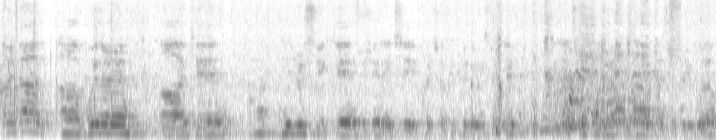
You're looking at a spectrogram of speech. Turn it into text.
아, 일단 어, 공연을 어, 이렇게 하- 해줄 수 있게 해주신 H 컬처 대표님 이사님 정말 감사한 말씀드리고요.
